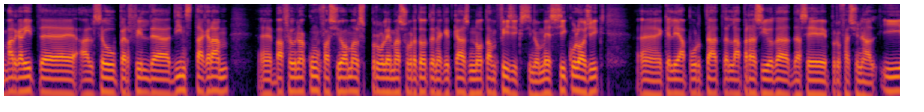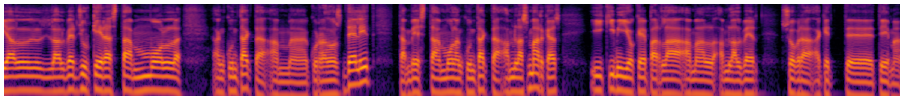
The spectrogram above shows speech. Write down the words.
Margarit, eh, al seu perfil d'Instagram, eh, va fer una confessió amb els problemes, sobretot en aquest cas no tan físics, sinó més psicològics, eh, que li ha portat la pressió de, de ser professional. I l'Albert Jorquera està molt en contacte amb eh, corredors d'èlit, també està molt en contacte amb les marques i qui millor que parlar amb l'Albert sobre aquest eh, tema.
